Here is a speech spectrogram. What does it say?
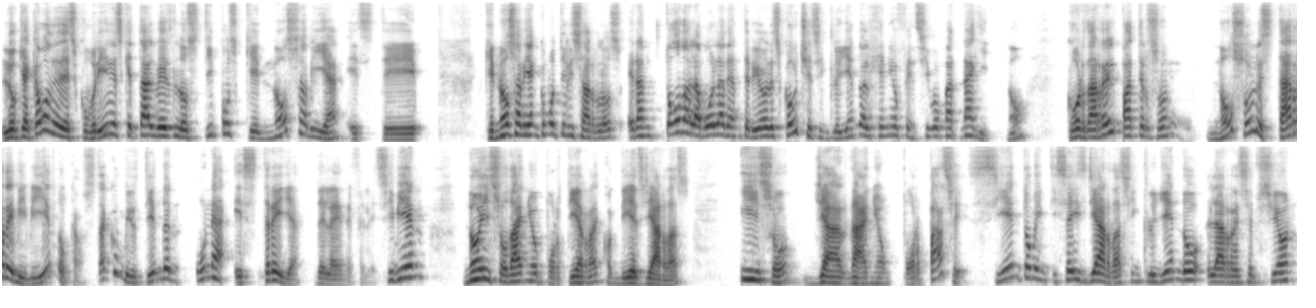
Lo que acabo de descubrir es que tal vez los tipos que no sabían, este, que no sabían cómo utilizarlos, eran toda la bola de anteriores coaches, incluyendo al genio ofensivo Matt Nagy, ¿no? Cordarrell Patterson no solo está reviviendo, está convirtiendo en una estrella de la NFL. Si bien no hizo daño por tierra con 10 yardas, hizo ya daño por pase, 126 yardas, incluyendo la recepción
